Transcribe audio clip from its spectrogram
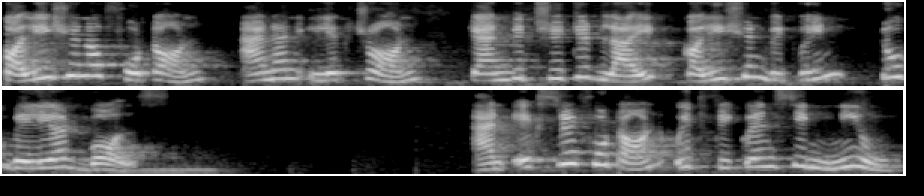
collision of photon and an electron can be treated like collision between two billiard balls. An X-ray photon with frequency nu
